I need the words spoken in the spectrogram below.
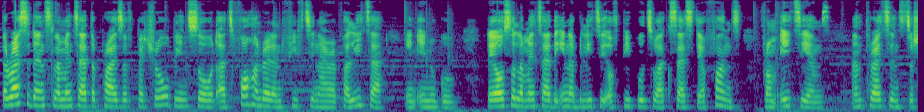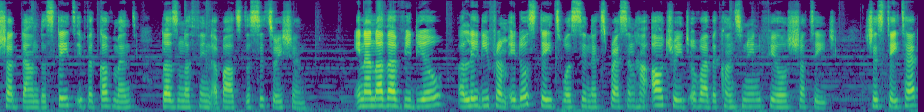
The residents lamented the price of petrol being sold at 450 naira per litre in Enugu. They also lamented the inability of people to access their funds from ATMs and threatened to shut down the state if the government does nothing about the situation. In another video, a lady from Edo State was seen expressing her outrage over the continuing fuel shortage. She stated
